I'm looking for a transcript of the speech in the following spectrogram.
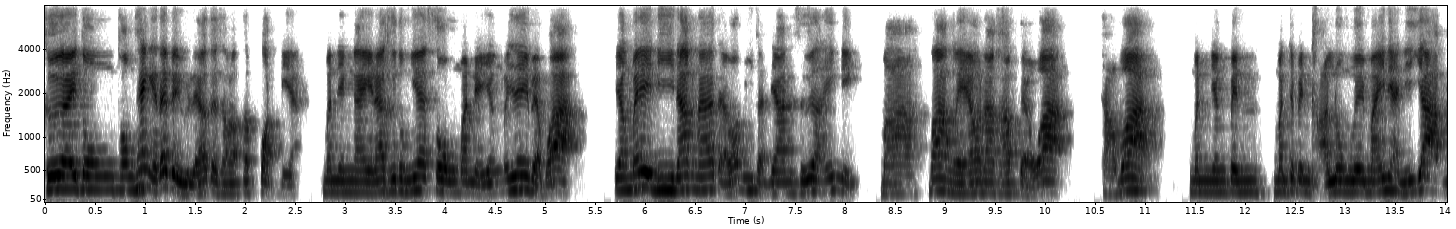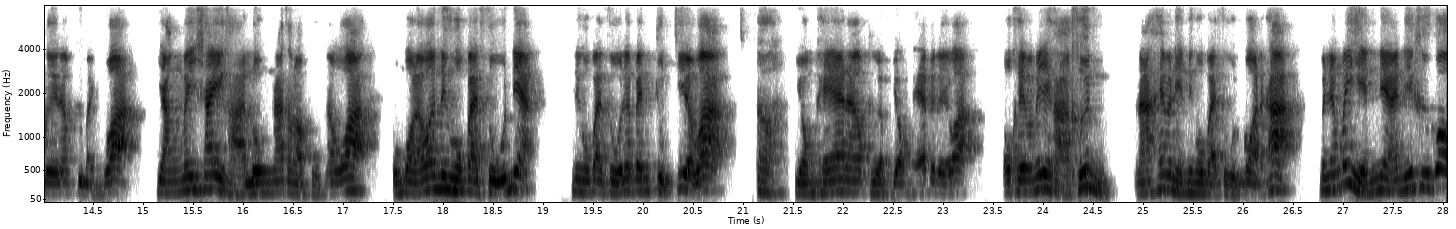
คือไอ้ตรงทองแท่งเนี่ยได้เปรียบอยู่แล้วแต่สำหรับสปอร์ตเนี่ยมันยังไงนะคือตรงเนี้ยทรงมันเนี่ยยังไม่ได้แบบว่า ยังไม่ได้ดีนักนะ แต่ว่ามีสัญญาณซื้อทางเทคนิคมาบ้างแล้วนะครับ แต่ว่าถามว่ามันยังเป็นมันจะเป็นขาลงเลยไหมเนี่ยนนี้ยากเลยนะคือหมายถึงว่ายังไม่ใช่ขาลงนะสำหรับผมนะเพราะว่า ผมบอกแล้วว่า 1680 เนี่ย 1680 เนี่ยเป็นจุดที่แบบว่าเออยอมแพ้นะครับเกือบยอมแพ้ไปเลยว่า โอเคมันไม่ใช่ขาขึ้นนะให้มันเห็น1680ก่อนนะถ้า มันยังไม่เห็นเนี่ยอันนี้คือก็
